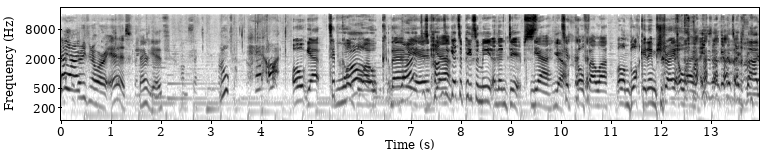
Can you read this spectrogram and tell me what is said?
I don't even know where it is. There he is. Oh, oh yeah, typical Whoa. bloke. There right? he is. Just comes yeah. and gets a piece of meat and then dips. yeah, Yeah. typical fella. Well, I'm blocking him straight away. He's not getting a text back.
